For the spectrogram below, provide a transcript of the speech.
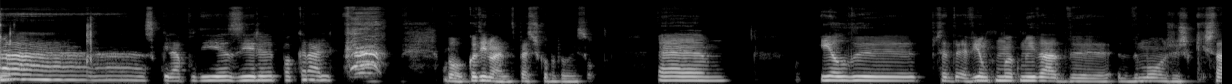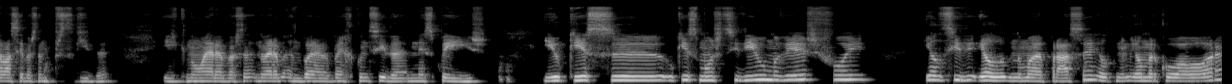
ah, se calhar podias ir para o caralho. Bom, continuando, peço desculpa pelo insulto. Ahm, ele, portanto, havia uma comunidade de, de monges que estava a ser bastante perseguida e que não era, bastante, não era bem, bem reconhecida nesse país. E o que esse, o que esse monge decidiu uma vez foi ele, ele numa praça, ele, ele marcou a hora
